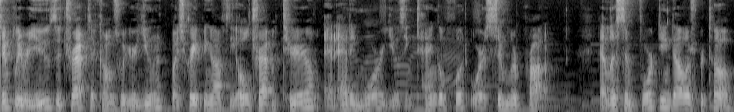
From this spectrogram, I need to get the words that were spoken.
Simply reuse the trap that comes with your unit by scraping off the old trap material and adding more using Tanglefoot or a similar product. At less than $14 per tub,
